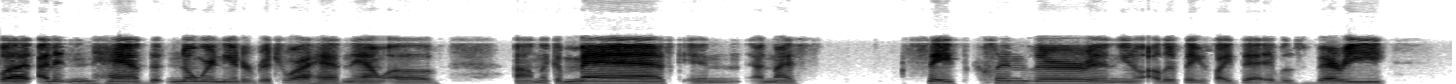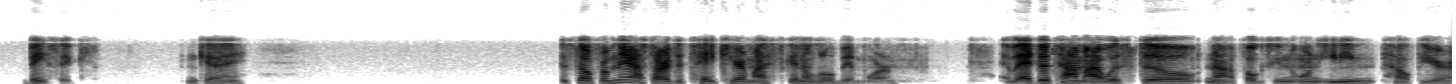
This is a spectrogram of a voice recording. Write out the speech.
but I didn't have the nowhere near the ritual I have now of um, like a mask and a nice safe cleanser and you know other things like that. It was very basic. Okay. So from there, I started to take care of my skin a little bit more. At this time, I was still not focusing on eating healthier.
